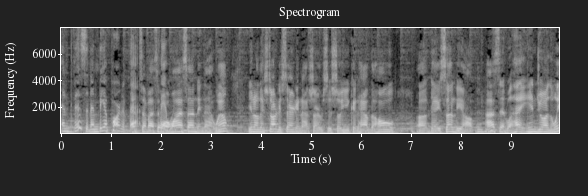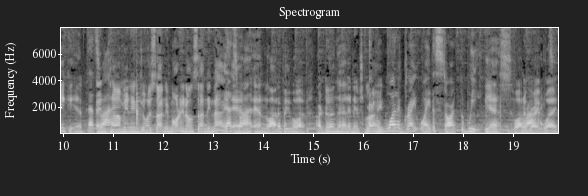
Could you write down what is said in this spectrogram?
and visit and be a part of that. And somebody said, family. well, why Sunday night? Well, you know, they started Saturday night services so you could have the whole uh, day Sunday off. Mm-hmm. I said, well, hey, enjoy the weekend That's and right. come and enjoy Sunday morning on Sunday night. That's and, right. And a lot of people are, are doing that, and it's great. And what a great way to start the week. Yes, what a right. great way.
